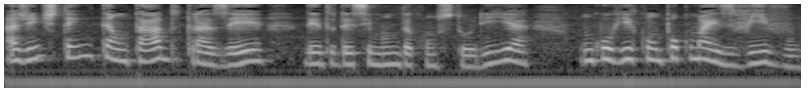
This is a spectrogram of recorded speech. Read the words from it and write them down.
a gente tem tentado trazer, dentro desse mundo da consultoria, um currículo um pouco mais vivo,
